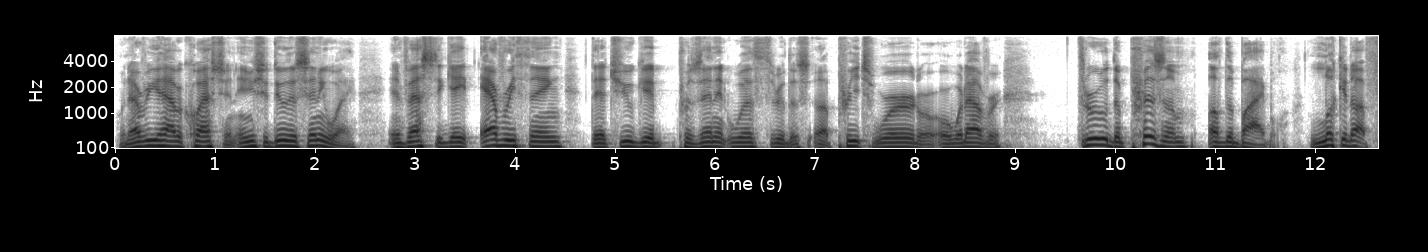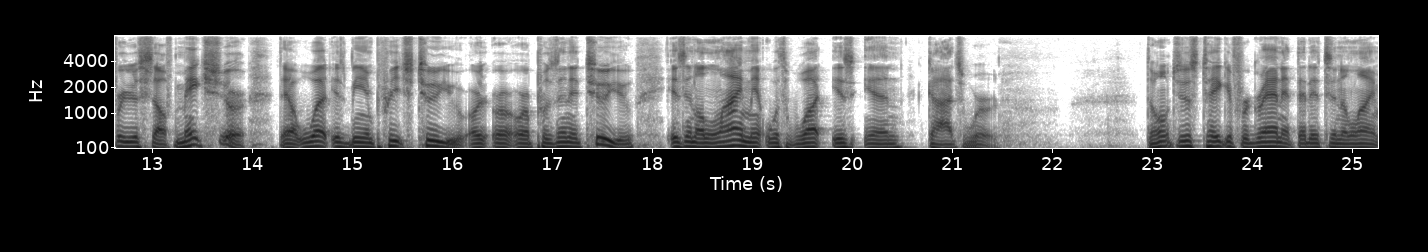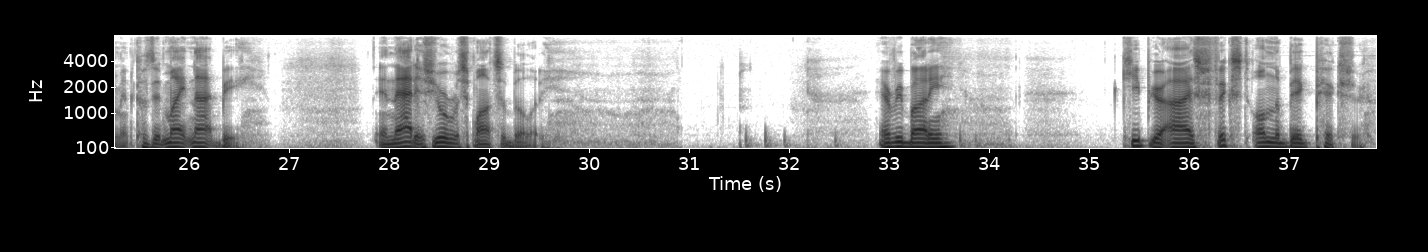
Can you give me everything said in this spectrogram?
Whenever you have a question, and you should do this anyway, investigate everything that you get presented with through this uh, preached word or, or whatever through the prism of the Bible. Look it up for yourself. Make sure that what is being preached to you or, or, or presented to you is in alignment with what is in God's word. Don't just take it for granted that it's in alignment because it might not be. And that is your responsibility. Everybody, keep your eyes fixed on the big picture,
